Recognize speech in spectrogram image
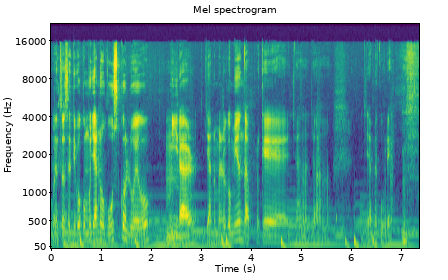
Puede Entonces, tipo, como ya no busco luego Mm. mirar, ya no me recomienda porque ya, ya, ya me cubré.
